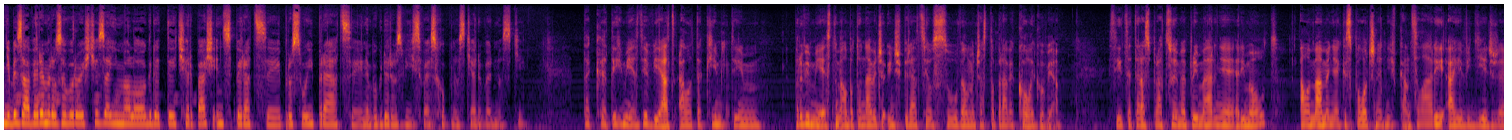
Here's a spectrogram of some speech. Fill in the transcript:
Mě by závěrem rozhovoru ještě zajímalo, kde ty čerpáš inspiraci pro svoji práci nebo kde rozvíjíš své schopnosti a dovednosti. Tak tých miest je viac, ale takým tým prvým miestom alebo to najväčšou inšpiráciou sú veľmi často práve kolegovia. Síce teraz pracujeme primárne remote, ale máme nejaké spoločné dni v kancelárii a je vidieť, že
